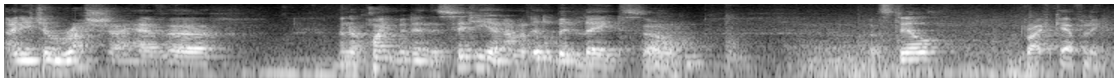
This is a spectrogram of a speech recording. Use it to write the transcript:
I need to rush. I have uh, an appointment in the city and I'm a little bit late, so. But still, drive carefully.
